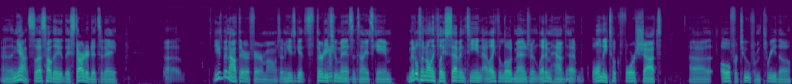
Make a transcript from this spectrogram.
And then, yeah, so that's how they, they started it today. Uh, he's been out there a fair amount. I mean, he gets 32 mm-hmm. minutes in tonight's game. Middleton only plays 17. I like the load management. Let him have that. Only took four shots. Uh, 0 for 2 from 3, though.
